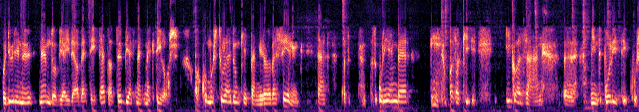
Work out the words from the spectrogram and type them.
hogy ürinő nem dobja ide a betétet, a többieknek meg tilos. Akkor most tulajdonképpen miről beszélünk? Tehát az, az úriember az, aki igazán, mint politikus,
